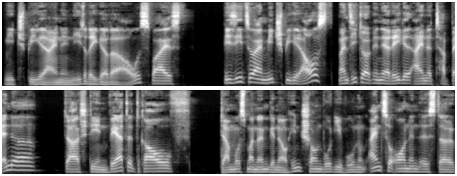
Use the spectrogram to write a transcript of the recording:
Mietspiegel eine niedrigere ausweist. Wie sieht so ein Mietspiegel aus? Man sieht dort in der Regel eine Tabelle, da stehen Werte drauf, da muss man dann genau hinschauen, wo die Wohnung einzuordnen ist. Da,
